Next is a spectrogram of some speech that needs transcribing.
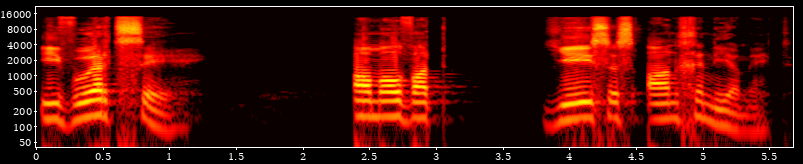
U woord sê almal wat Jesus aangeneem het,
